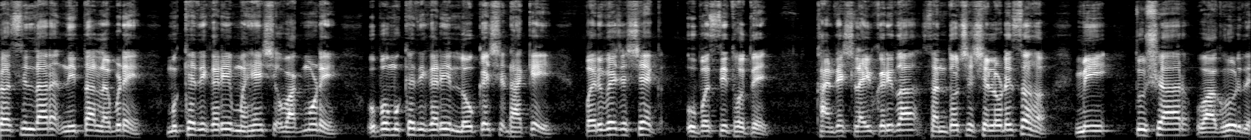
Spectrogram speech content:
तहसीलदार नीता लबडे मुख्याधिकारी महेश वाघमोडे उपमुख्याधिकारी लोकेश ढाके परवेज शेख उपस्थित होते. खानदेश लाईव्हकरिता संतोष शेलोडेसह मी तुषार वाघुर्दे.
